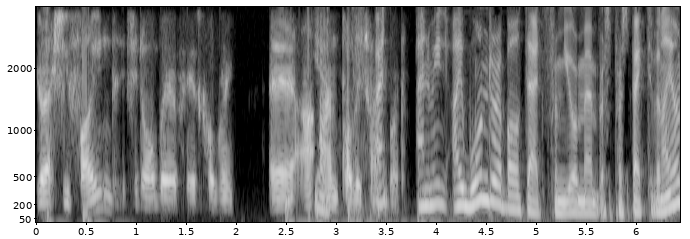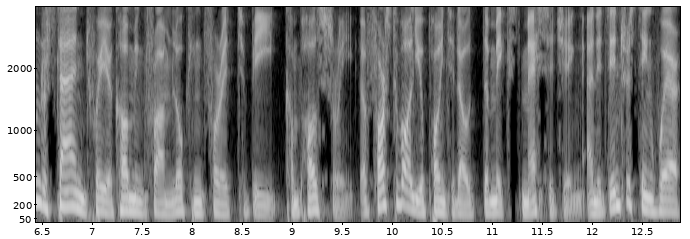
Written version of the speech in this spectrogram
you're actually fined if you don't wear a face covering uh, yeah. on public transport. And, and, I mean, I wonder about that from your members' perspective, and I understand where you're coming from, looking for it to be compulsory. Uh, first of all, you pointed out the mixed messaging, and it's interesting where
